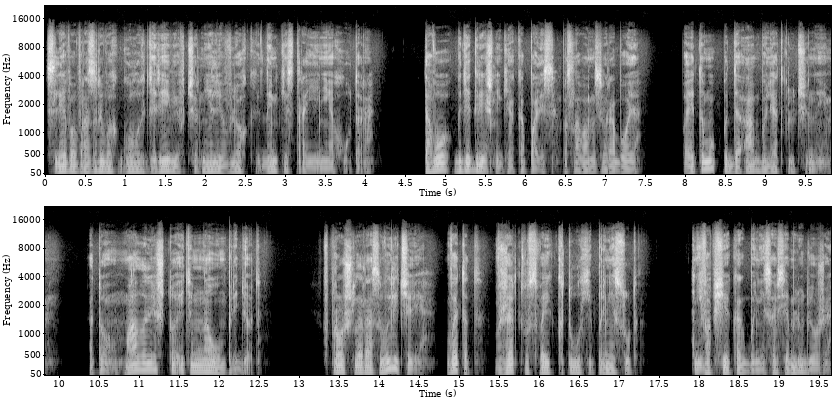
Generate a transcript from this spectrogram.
Слева в разрывах голых деревьев чернели в легкой дымке строения хутора. Того, где грешники окопались, по словам зверобоя. Поэтому ПДА были отключены. А то мало ли что этим на ум придет. В прошлый раз вылечили, В этот в жертву свои ктулхи принесут. Они вообще как бы не совсем люди уже.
